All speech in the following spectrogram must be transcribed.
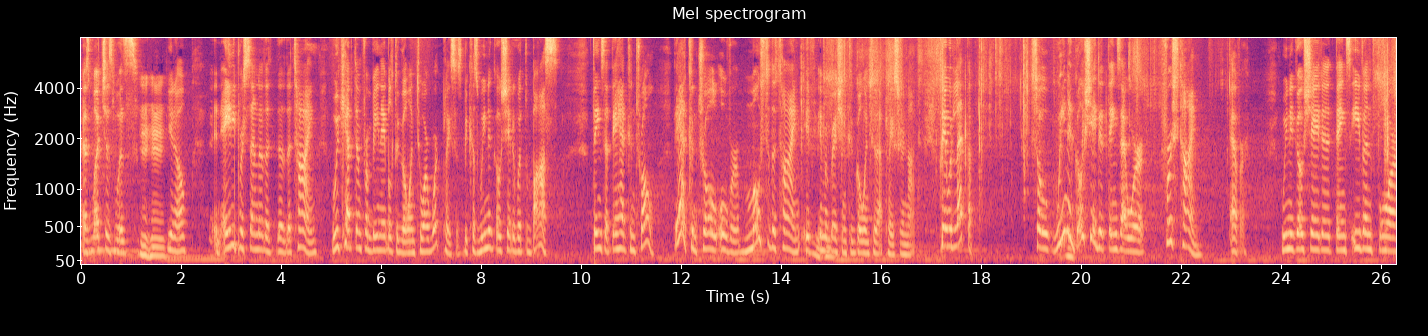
as much as was, mm-hmm. you know, in 80% of the, the, the time, we kept them from being able to go into our workplaces because we negotiated with the boss things that they had control. They had control over most of the time if immigration could go into that place or not. They would let them. So we negotiated things that were first time ever. We negotiated things even for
